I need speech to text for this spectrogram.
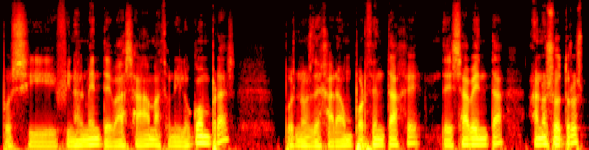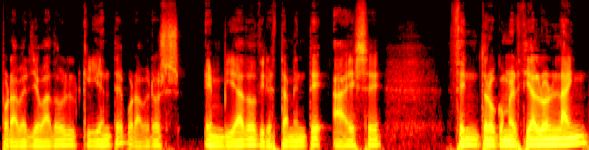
Pues si finalmente vas a Amazon y lo compras, pues nos dejará un porcentaje de esa venta a nosotros por haber llevado el cliente, por haberos enviado directamente a ese centro comercial online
